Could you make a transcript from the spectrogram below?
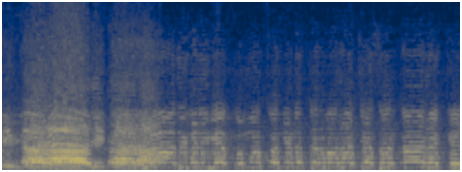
ಧಿಕ್ಕಾರ ಅಪರಾಧಿಗಳಿಗೆ ಕುಮ್ಮಕ್ಕು ನೀಡುತ್ತಿರುವ ರಾಜ್ಯ ಸರ್ಕಾರಕ್ಕೆ.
